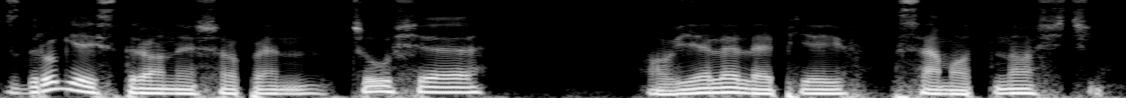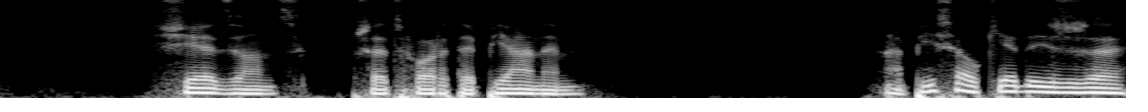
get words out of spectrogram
Z drugiej strony Chopin czuł się o wiele lepiej w samotności, siedząc przed fortepianem. Napisał kiedyś, że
